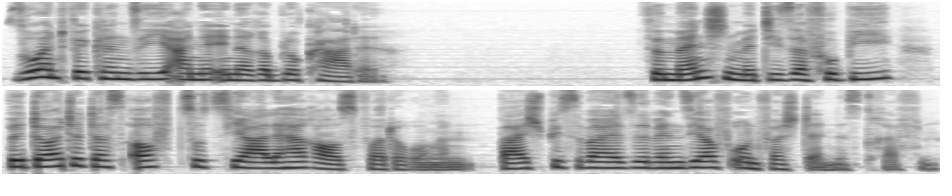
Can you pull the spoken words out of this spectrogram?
So entwickeln sie eine innere Blockade. Für Menschen mit dieser Phobie bedeutet das oft soziale Herausforderungen, beispielsweise wenn sie auf Unverständnis treffen.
